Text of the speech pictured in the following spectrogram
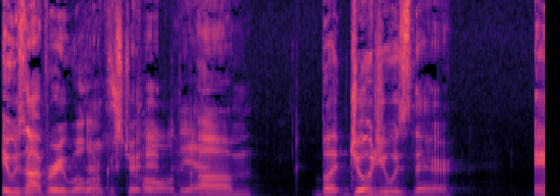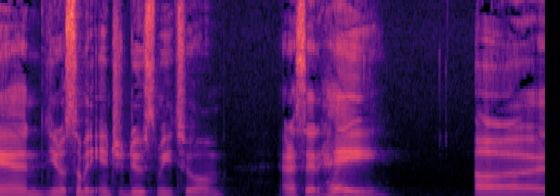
it was not very well That's orchestrated. cold, yeah. Um, but Joji was there, and you know somebody introduced me to him, and I said, "Hey, uh,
